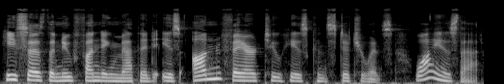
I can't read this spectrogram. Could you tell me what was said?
He says the new funding method is unfair to his constituents. Why is that?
